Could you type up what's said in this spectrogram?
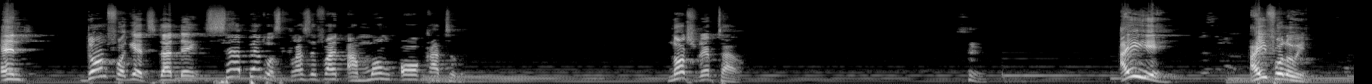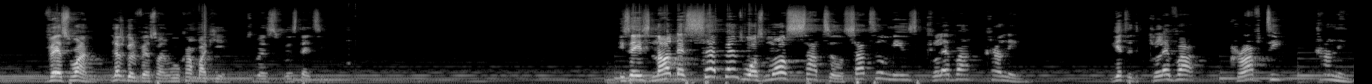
And don't forget that the serpent was classified among all cattle, not reptile. Hmm. Are you here? Are you following? Verse 1. Let's go to verse 1. We'll come back here to verse, verse 13. He says, Now the serpent was more subtle. Subtle means clever, cunning. Get it? Clever, crafty, cunning.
